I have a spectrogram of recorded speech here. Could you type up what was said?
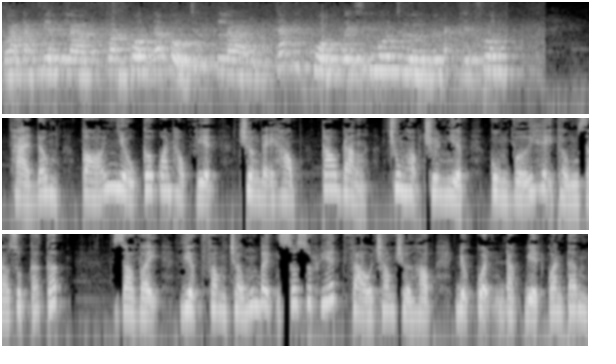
và đặc biệt là toàn quận đã tổ chức là các cái cuộc vệ sinh môi trường với các địa phương. Hà Đông có nhiều cơ quan học viện, trường đại học, cao đẳng, trung học chuyên nghiệp cùng với hệ thống giáo dục các cấp. Do vậy, việc phòng chống bệnh sốt xuất huyết vào trong trường học được quận đặc biệt quan tâm.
